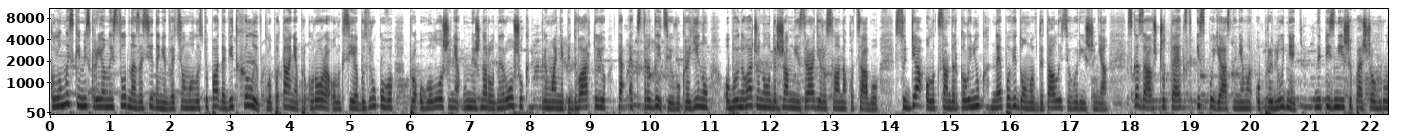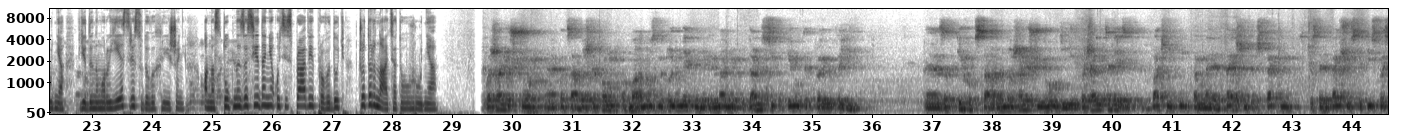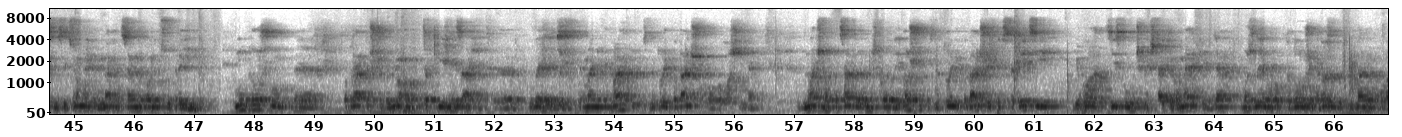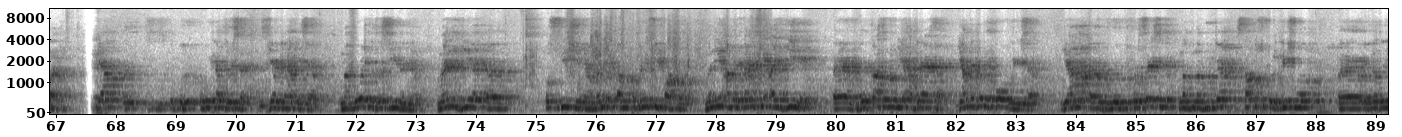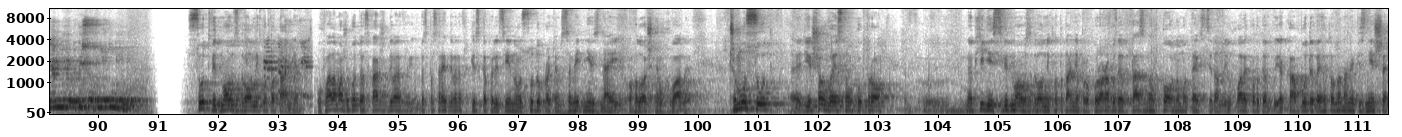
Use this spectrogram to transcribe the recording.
Коломийський міськрайонний суд на засіданні 27 листопада відхилив клопотання прокурора Олексія Безрукого про оголошення у міжнародний розшук, тримання під вартою та екстрадицію в Україну обвинуваченого у державній зраді Руслана Коцабу. Суддя Олександр Каленюк не повідомив деталей цього рішення. Сказав, що текст із поясненнями оприлюднять не пізніше 1 грудня в єдиному реєстрі судових рішень. А наступне засідання у цій справі проведуть 14 грудня. Вважаю, що е, Коцаба шляхом обману з метою уникнення кримінальної відповідальності покинув територію України. Е, За таких обставин вважаю, що його в дії вбачаються ризики, передбачені пунктами 1 та 4 частини 1 статті 177 Кримінального процесуального кодексу України. Тому прошу е, обрати щодо нього запобіжний захід е, у вигляді тримання під вартою з метою подальшого оголошення обвинуваченого Коцаба у міжнародний розшук з метою подальшої екстрадиції його зі Сполучених Штатів Америки для можливого продовження розгляду кримінального провадження. Я е, обов'язуюся з'являтися на кожне засідання. У мене є е, освідчення, в мене український паспорт, в мене є американський ID, е, де вказана моя адреса. Я не переховуюся. Я статусу політичного е, надання політичного притулку. Суд відмовив задоволені клопотання. Ухвала може бути оскаржена безпосередньо Івано-Франківського апеляційного суду протягом 7 днів з дня оголошення ухвали. Чому суд е, дійшов висновку про е, необхідність відмови задоволення клопотання прокурора буде вказано в повному тексті даної ухвали, яка буде, виготовлена не пізніше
